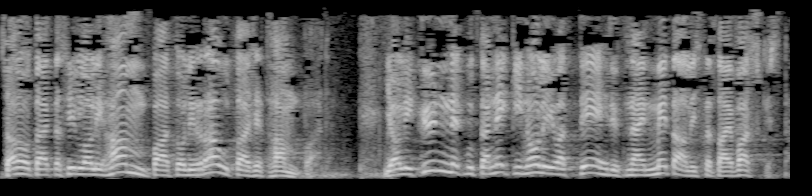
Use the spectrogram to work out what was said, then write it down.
sanotaan, että sillä oli hampaat, oli rautaiset hampaat. Ja oli kynnet, mutta nekin olivat tehdyt näin metallista tai vaskesta.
